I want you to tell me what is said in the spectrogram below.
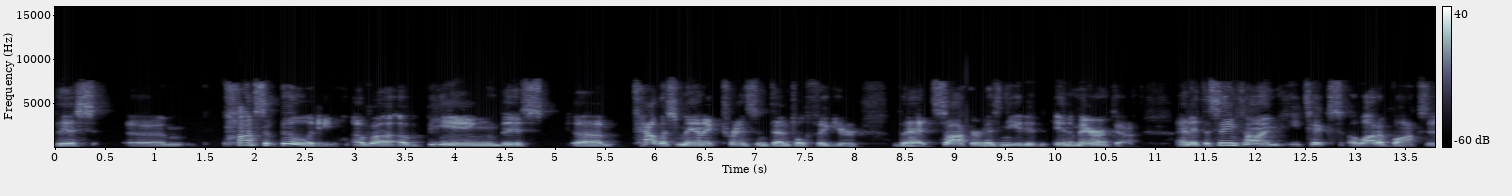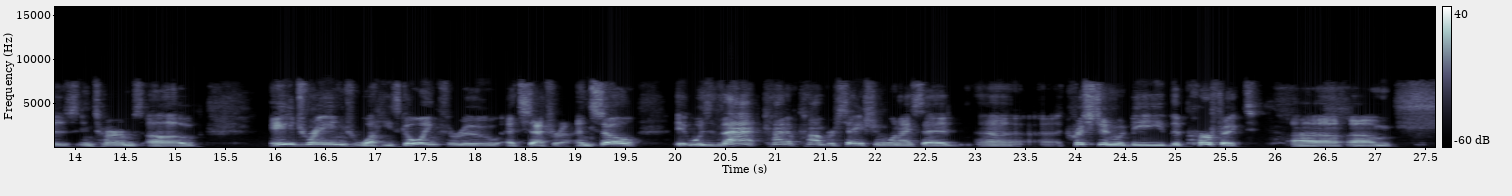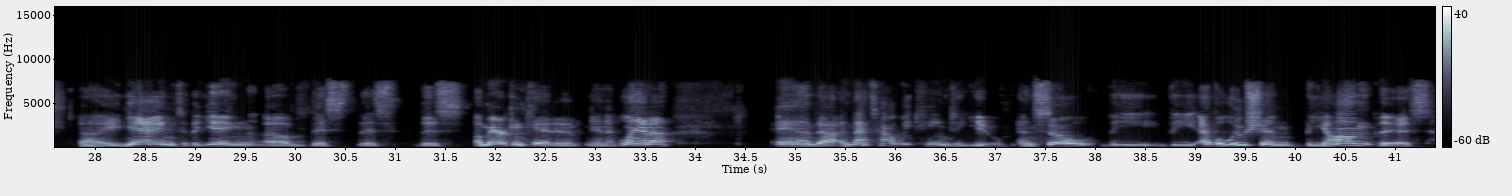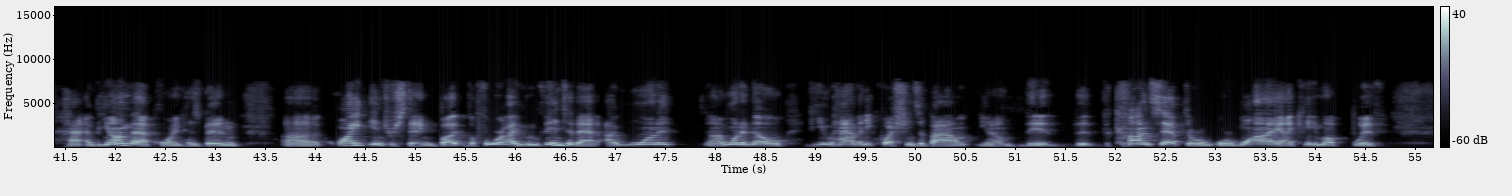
this um, possibility of uh, of being this um, talismanic transcendental figure that soccer has needed in America. And at the same time, he ticks a lot of boxes in terms of age range, what he's going through, etc. And so it was that kind of conversation when I said uh, Christian would be the perfect uh, um, uh, yang to the yin of this this this American kid in, in Atlanta and uh, and that's how we came to you. And so the the evolution beyond this, ha- beyond that point, has been uh, quite interesting. But before I move into that, I wanted I want to know if you have any questions about, you know, the the, the concept or, or why I came up with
